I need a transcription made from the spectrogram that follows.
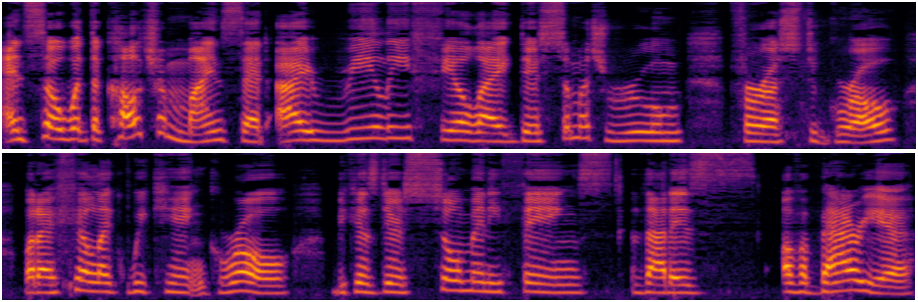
And so with the culture mindset, I really feel like there's so much room for us to grow, but I feel like we can't grow because there's so many things that is of a barrier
